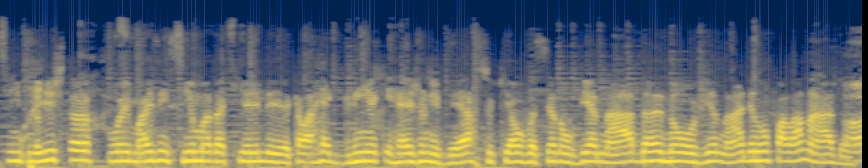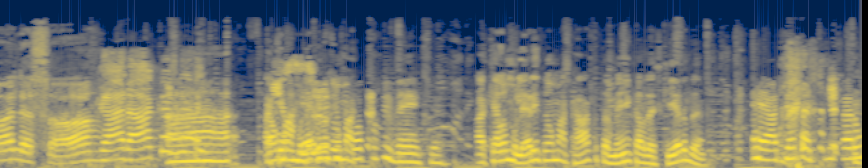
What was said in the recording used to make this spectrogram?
simplista, foi mais em cima daquele, aquela regrinha que rege o universo, que é o você não ver nada, não ouvir nada e não falar nada. Olha só. Caraca, velho! Ah, É uma aquela mulher, regra de então, uma- convivência. aquela mulher então é um macaco também, aquela da esquerda? É, a tentativa era um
